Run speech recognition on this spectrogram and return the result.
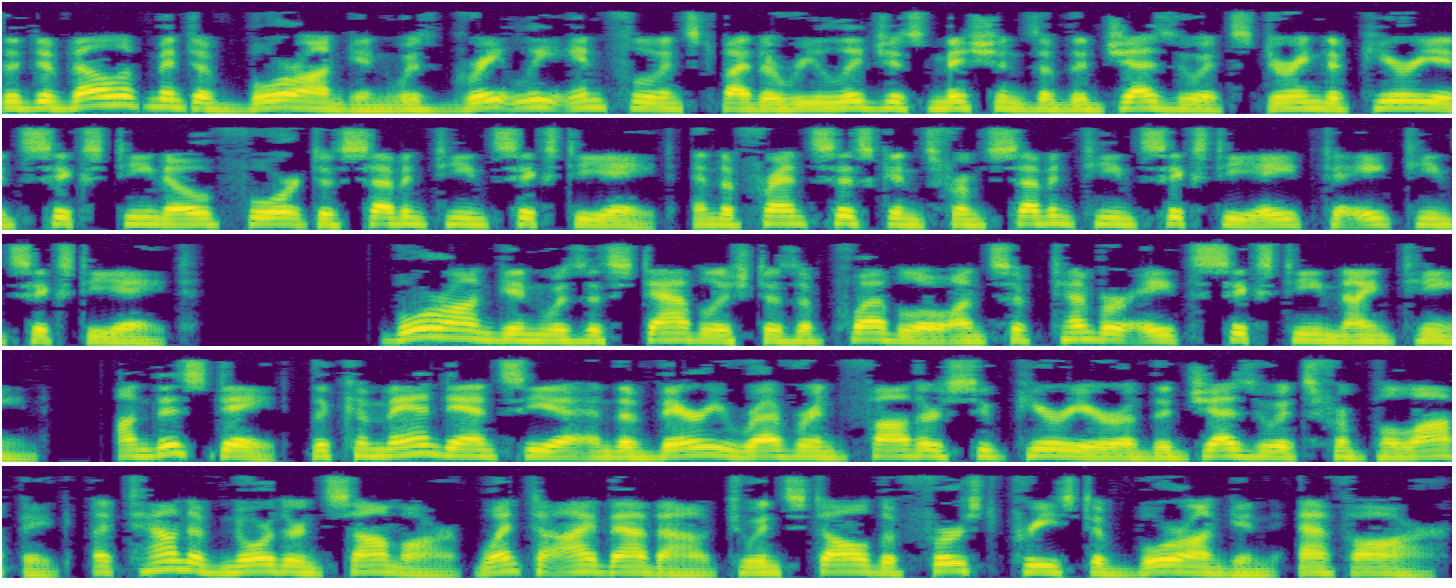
The development of Borongan was greatly influenced by the religious missions of the Jesuits during the period 1604 to 1768, and the Franciscans from 1768 to 1868. Borongan was established as a pueblo on September 8, 1619. On this date, the Commandancia and the Very Reverend Father Superior of the Jesuits from Palapag, a town of northern Samar, went to Ibabao to install the first priest of Borongan, Fr.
